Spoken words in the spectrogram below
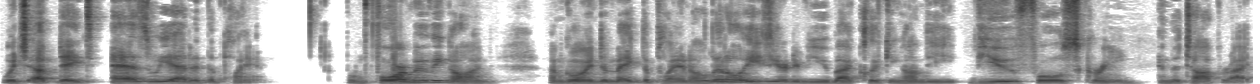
which updates as we edit the plan. Before moving on, I'm going to make the plan a little easier to view by clicking on the View Full Screen in the top right.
